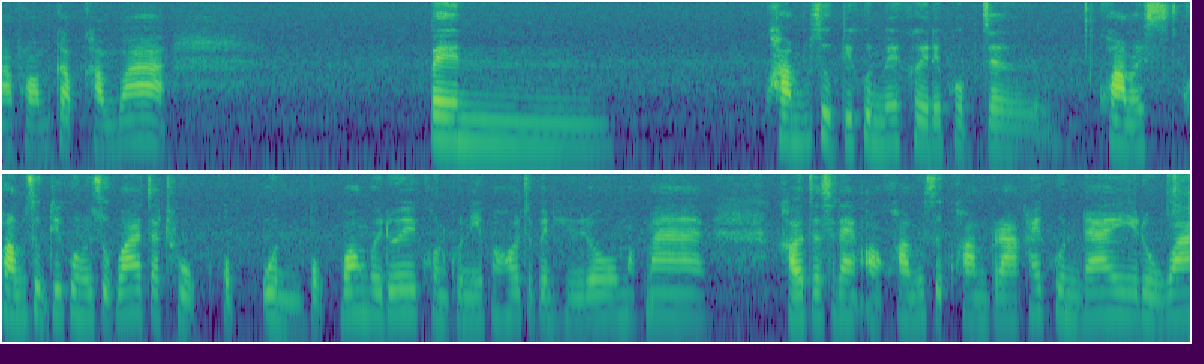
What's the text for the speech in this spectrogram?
มาพร้อมกับคำว่า เป็นความรู้สึกที่คุณไม่เคยได้พบเจอ ความความรู้สึกที่คุณรู้สึกว่าจะถูกอบอุ่น ปกป้องไปด้วยคนคนนี้เพราะเขาจะเป็นฮีโร่มาก ๆเขาจะแสดงออกความรู้สึกความรักให้คุณได้รู้ว่า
